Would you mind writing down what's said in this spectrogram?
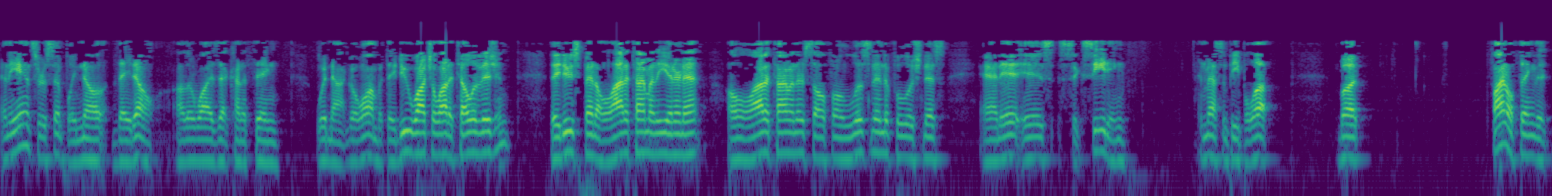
And the answer is simply no, they don't. Otherwise that kind of thing would not go on. But they do watch a lot of television. They do spend a lot of time on the internet, a lot of time on their cell phone listening to foolishness, and it is succeeding in messing people up. But final thing that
